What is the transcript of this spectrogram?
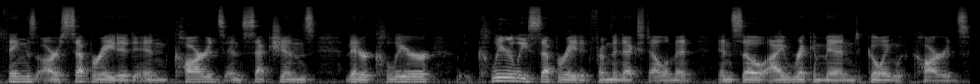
things are separated in cards and sections that are clear clearly separated from the next element and so I recommend going with cards.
